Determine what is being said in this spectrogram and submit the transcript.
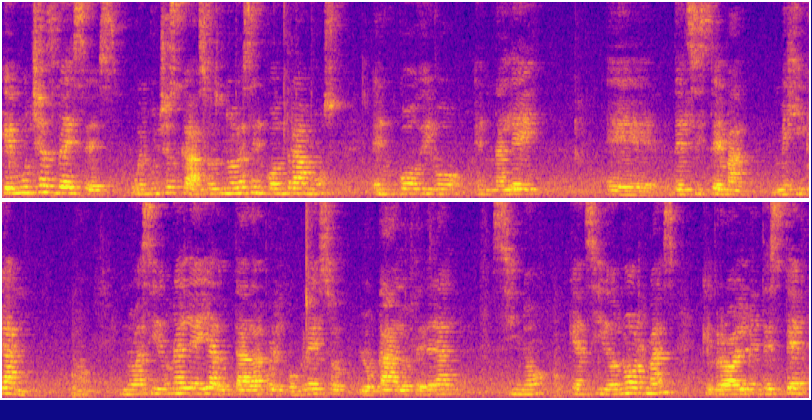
que muchas veces, o en muchos casos, no las encontramos en un código, en una ley eh, del sistema mexicano. ¿no? no ha sido una ley adoptada por el Congreso local o federal, sino que han sido normas que probablemente estén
